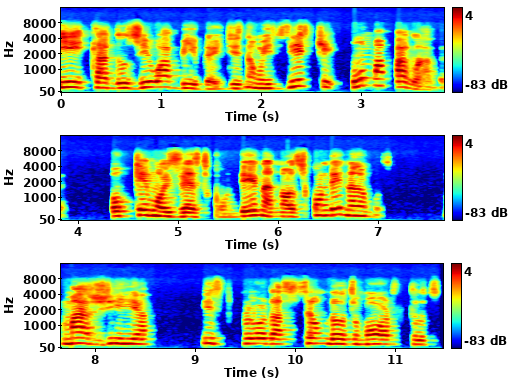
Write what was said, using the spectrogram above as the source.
e traduziu a Bíblia e diz: não existe uma palavra o que Moisés condena, nós condenamos. Magia, exploração dos mortos,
